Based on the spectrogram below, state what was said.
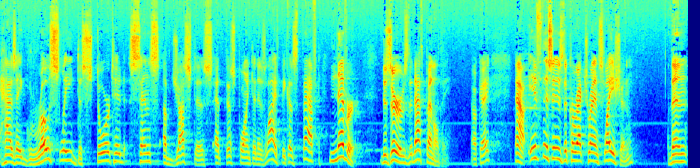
has a grossly distorted sense of justice at this point in his life because theft never deserves the death penalty. Okay? Now, if this is the correct translation, then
